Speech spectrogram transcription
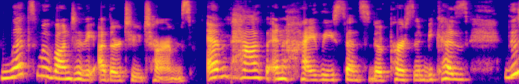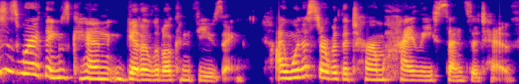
let's move on to the other two terms, empath and highly sensitive person, because this is where things can get a little confusing. I want to start with the term highly sensitive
